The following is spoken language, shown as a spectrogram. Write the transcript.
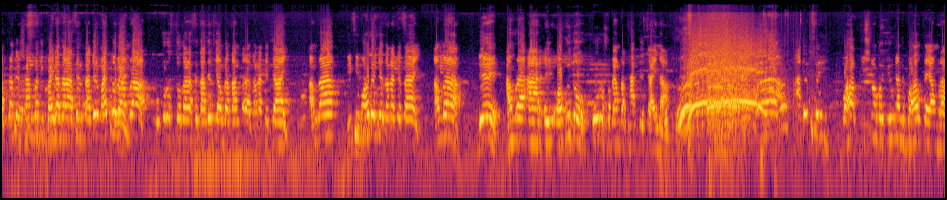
আপনাদের সাংবাদিক ভাইরা যারা আছেন, তাদের মাধ্যমে আমরা উপরস্থ যারা আছে, তাদেরকে আমরা জানাতে চাই। আমরা ডিসি মহোদয়কে জানাতে চাই। আমরা যে আমরা আর এই অবৈধ পৌরসভায় আমরা থাকতে চাই না আগের সেই বহাল কৃষ্ণনগর ইউনিয়ন বহাল চাই আমরা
